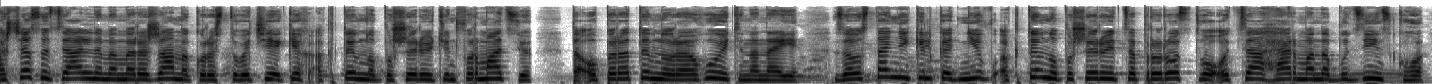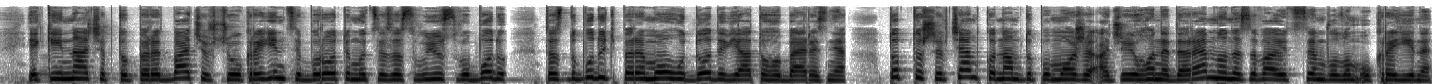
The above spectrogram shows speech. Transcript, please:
А ще соціальними мережами, користувачі яких активно поширюють інформацію та оперативно реагують на неї. За останні кілька днів активно поширюється пророцтво отця Германа Будзінського, який, начебто, передбачив, що українці боротимуться за свою свободу та здобудуть перемогу до 9 березня. Тобто Шевченко нам допоможе, адже його недаремно називають символом України.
